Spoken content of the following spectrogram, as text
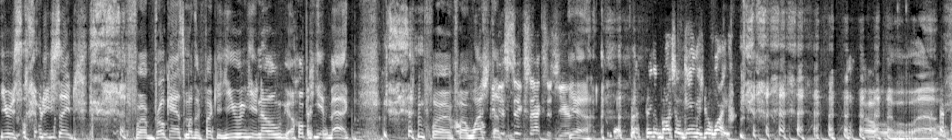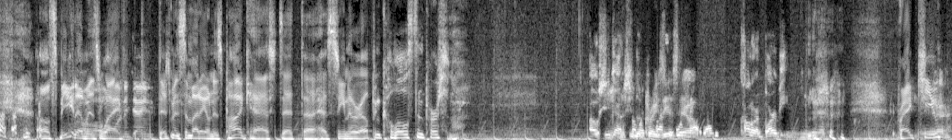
You were. What did you say? for a broke ass motherfucker. You you know, I hope you get back for for a washed Hope up. you get six sacks this year. Yeah. Best thing about your game is your wife. Oh wow! oh, speaking of his Oh, wife, the there's been somebody on this podcast that uh, has seen her up and close and personal. Oh, she got She so look much crazy as hell. Call her a Barbie. Right, Q? Yeah.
